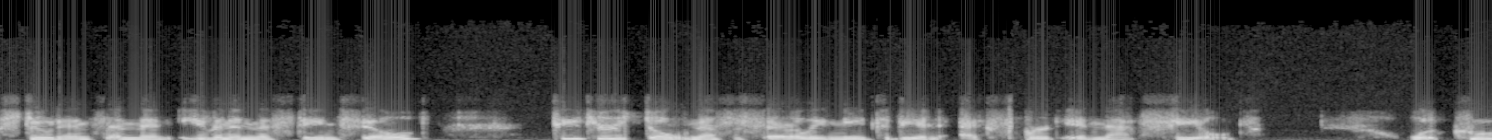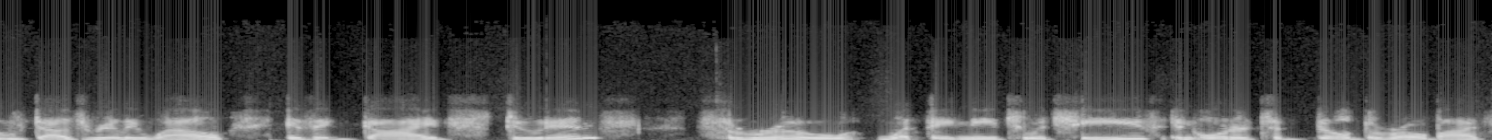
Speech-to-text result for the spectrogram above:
students and then even in the STEAM field, teachers don't necessarily need to be an expert in that field what Koov does really well is it guides students through what they need to achieve in order to build the robots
